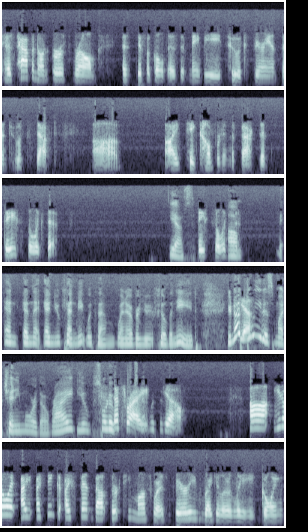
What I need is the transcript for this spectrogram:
has happened on Earth realm, as difficult as it may be to experience and to accept, um, I take comfort in the fact that they still exist. Yes. They still exist. Um, and and that and you can meet with them whenever you feel the need. You're not Yes. doing it as much anymore, though, right? You sort of That's right. Yeah. Uh, you know what? I, I think I spent about 13 months where I was very regularly going,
